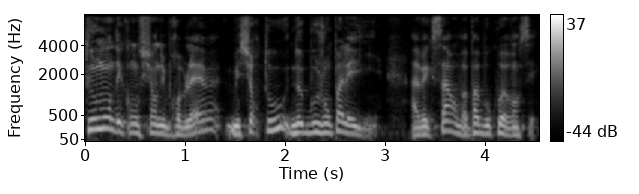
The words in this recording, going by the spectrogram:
Tout le monde est conscient du problème, mais surtout, ne bougeons pas les lignes. Avec ça, on va pas beaucoup avancer.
